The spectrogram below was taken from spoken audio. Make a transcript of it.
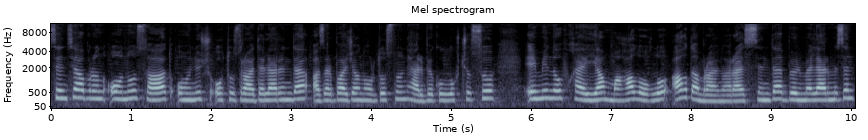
Sentyabrın 10-u saat 13.30 radələrində Azərbaycan ordusunun hərbi qulluqçusu Eminov Xəyyam Mahaloğlu Ağdam rayonu ərazisində bölmələrimizin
